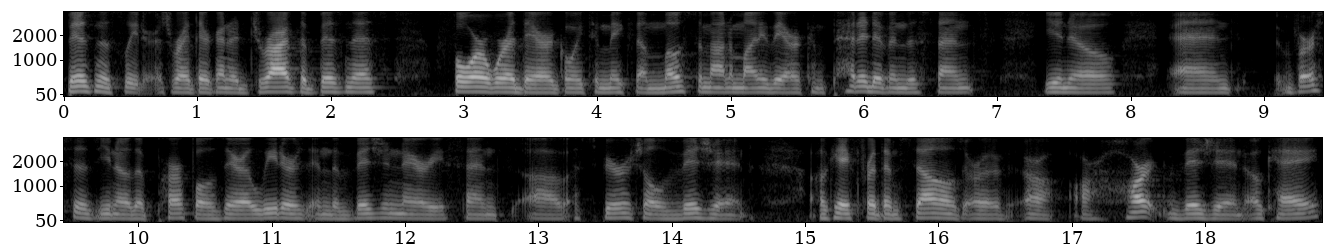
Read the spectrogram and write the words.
business leaders, right? They're going to drive the business forward. They are going to make the most amount of money. They are competitive in this sense, you know, and versus, you know, the purples, they are leaders in the visionary sense of a spiritual vision, okay, for themselves or, or, or heart vision, okay?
